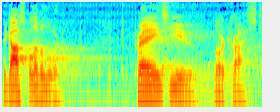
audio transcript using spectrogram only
The gospel of the Lord. Praise you, Lord Christ.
